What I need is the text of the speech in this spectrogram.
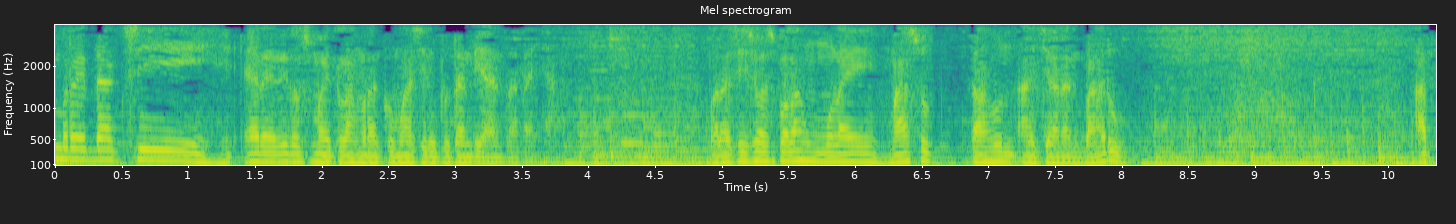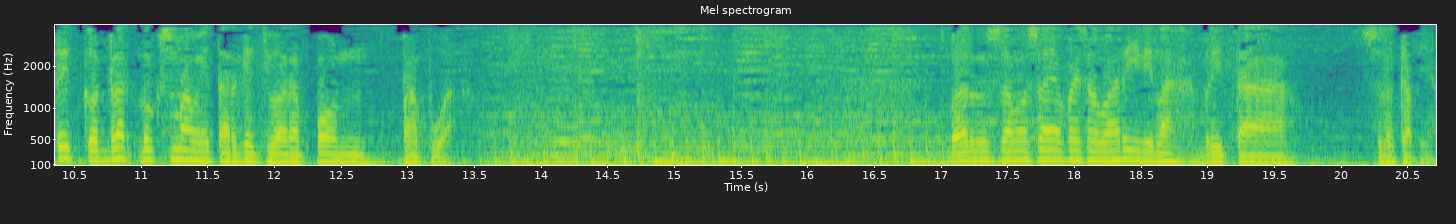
Tim redaksi RRI Loksmai telah merangkum hasil liputan di antaranya. Para siswa sekolah memulai masuk tahun ajaran baru. Atlet Kodrat Luksmawe target juara PON Papua. Bersama saya Faisal Wahri inilah berita selengkapnya.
